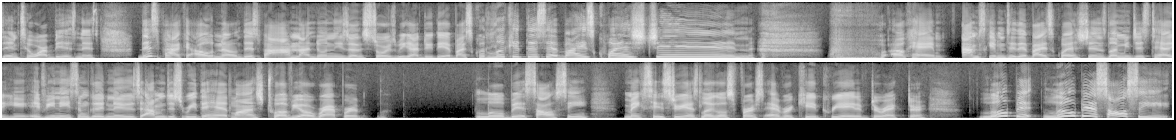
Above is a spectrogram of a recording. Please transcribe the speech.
into our business. This podcast, oh no, this pod, I'm not doing these other stories. We gotta do the advice. Look at this advice question. Okay, I'm skipping to the advice questions. Let me just tell you if you need some good news, I'm just read the headlines. 12 year old rapper Little Bit Saucy makes history as Lego's first ever kid creative director. Little bit, little bit saucy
